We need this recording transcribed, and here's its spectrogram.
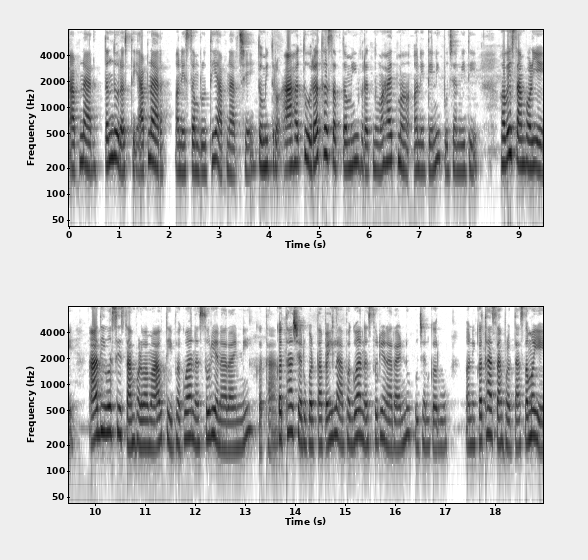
આપનાર તંદુરસ્તી આપનાર અને સમૃદ્ધિ આપનાર છે. તો મિત્રો આ હતું રથ સપ્તમી વ્રતનું મહાત્મ્ય અને તેની પૂજન વિધિ. હવે સાંભળીએ આ દિવસે સાંભળવામાં આવતી ભગવાન સૂર્યનારાયણની કથા. કથા શરૂ કરતા પહેલા ભગવાન સૂર્યનારાયણનું પૂજન કરવું અને કથા સાંભળતા સમયે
